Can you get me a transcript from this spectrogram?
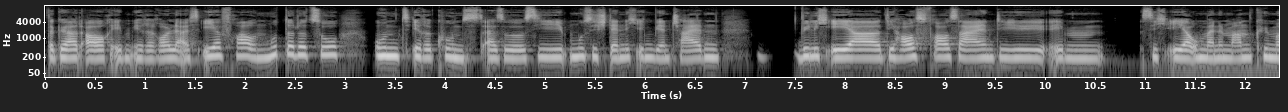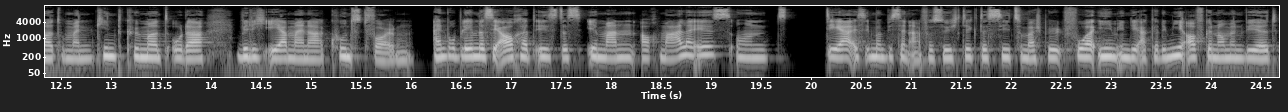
da gehört auch eben ihre Rolle als Ehefrau und Mutter dazu und ihre Kunst, also sie muss sich ständig irgendwie entscheiden, will ich eher die Hausfrau sein, die eben sich eher um meinen Mann kümmert, um mein Kind kümmert oder will ich eher meiner Kunst folgen? Ein Problem, das sie auch hat, ist, dass ihr Mann auch Maler ist und der ist immer ein bisschen eifersüchtig, dass sie zum Beispiel vor ihm in die Akademie aufgenommen wird.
